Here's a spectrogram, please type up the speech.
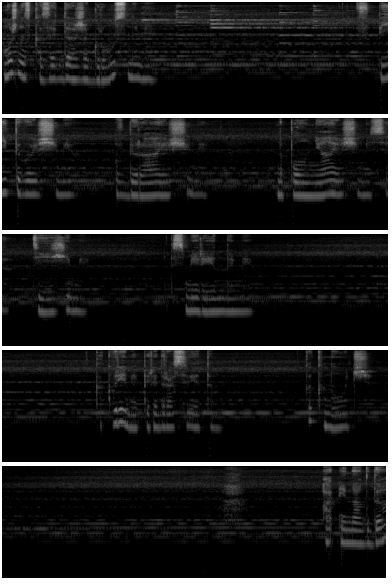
можно сказать даже грустными, впитывающими, вбирающими, наполняющимися, тихими, смиренными – как время перед рассветом, как ночь. А иногда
